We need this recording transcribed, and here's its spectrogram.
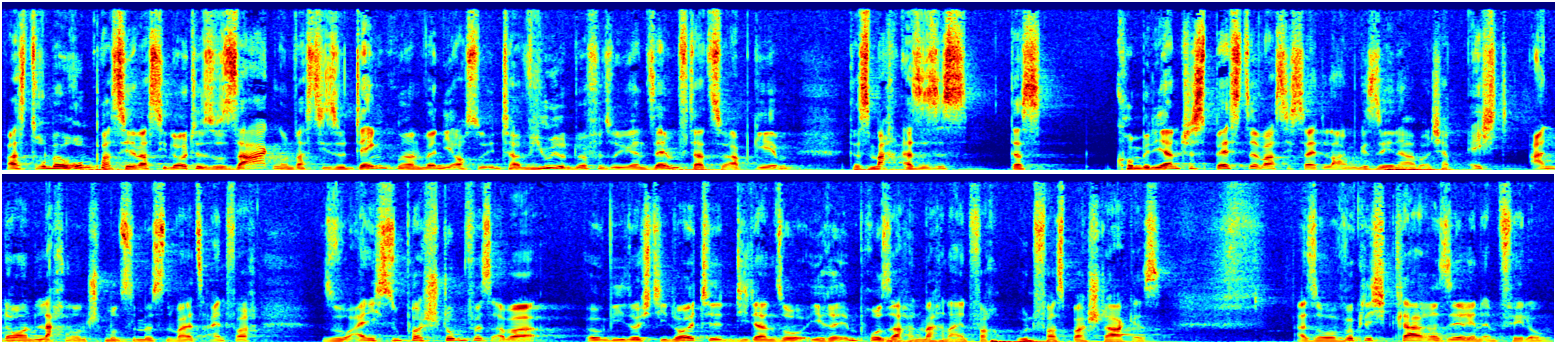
was drumherum passiert, was die Leute so sagen und was die so denken, und dann werden die auch so interviewt und dürfen so ihren Senf dazu abgeben. Das macht, also es ist das komödiantisch Beste, was ich seit langem gesehen habe. Und ich habe echt andauernd lachen und schmunzeln müssen, weil es einfach so eigentlich super stumpf ist, aber irgendwie durch die Leute, die dann so ihre Impro-Sachen machen, einfach unfassbar stark ist. Also wirklich klare Serienempfehlung.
